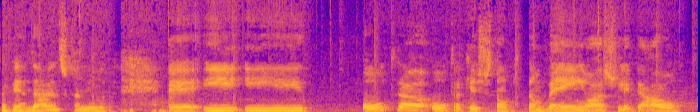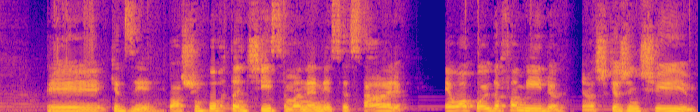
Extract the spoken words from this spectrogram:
É verdade, Camila. É, e, e outra, outra questão que também eu acho legal, é, quer dizer, eu acho importantíssima, né, necessária, é o apoio da família. Eu acho que a gente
